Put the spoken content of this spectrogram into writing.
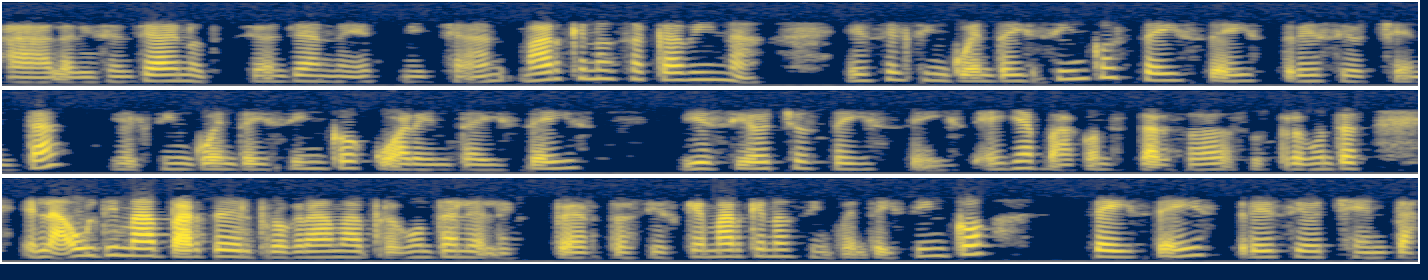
a la licenciada de nutrición Janet Michan, márquenos a cabina. Es el 5566-1380 y el 5546-1866. Ella va a contestar todas sus preguntas en la última parte del programa. Pregúntale al experto. Así es que márquenos 55 66 1380.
